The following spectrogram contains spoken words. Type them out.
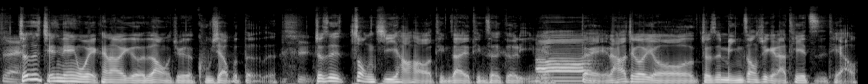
对，就是前几天我也看到一个让我觉得哭笑不得的，是，就是重机好好停在停车格里面，对，然后结果有就是民众去给他贴纸条，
